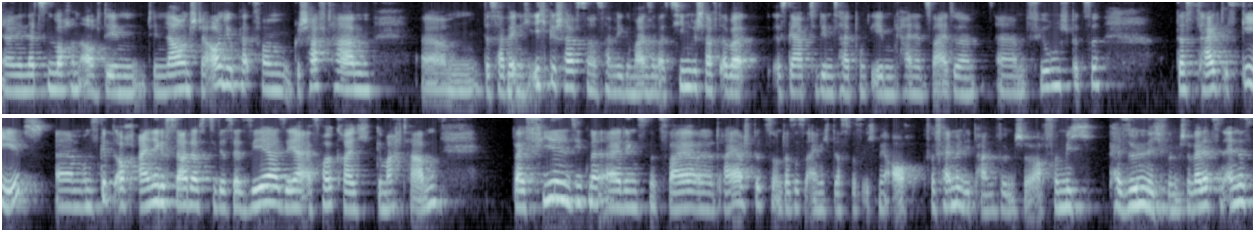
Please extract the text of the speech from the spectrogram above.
in den letzten Wochen auch den, den Launch der Audioplattform geschafft haben. Ähm, das habe ja nicht ich geschafft, sondern das haben wir gemeinsam als Team geschafft, aber es gab zu dem Zeitpunkt eben keine zweite ähm, Führungsspitze. Das zeigt, es geht. Ähm, und es gibt auch einige Startups, die das ja sehr, sehr erfolgreich gemacht haben. Bei vielen sieht man allerdings eine Zweier- oder Dreierspitze und das ist eigentlich das, was ich mir auch für Family Punk wünsche, auch für mich persönlich wünsche. Weil letzten Endes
